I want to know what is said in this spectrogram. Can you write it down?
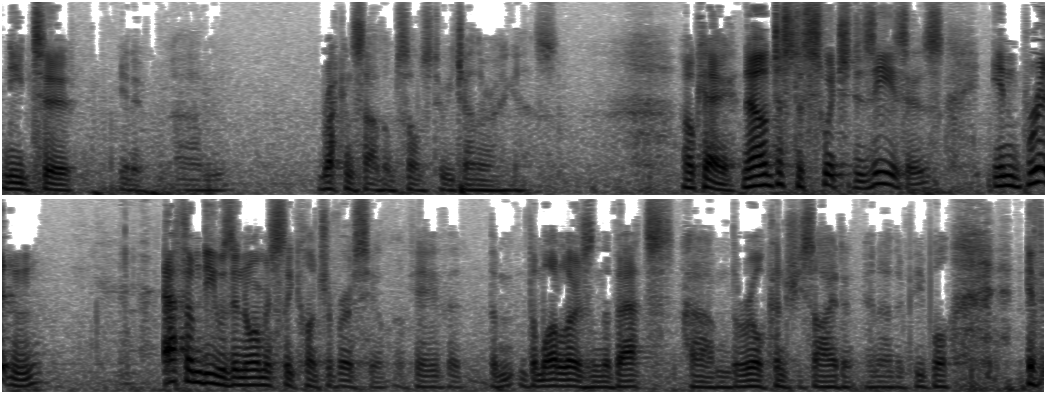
need to you know, um, reconcile themselves to each other, I guess. Okay, now just to switch diseases, in Britain, FMD was enormously controversial. Okay, the, the, the modelers and the vets, um, the rural countryside, and, and, other people. If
